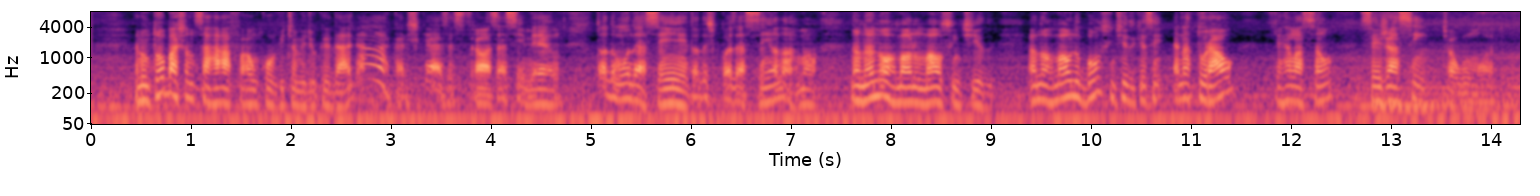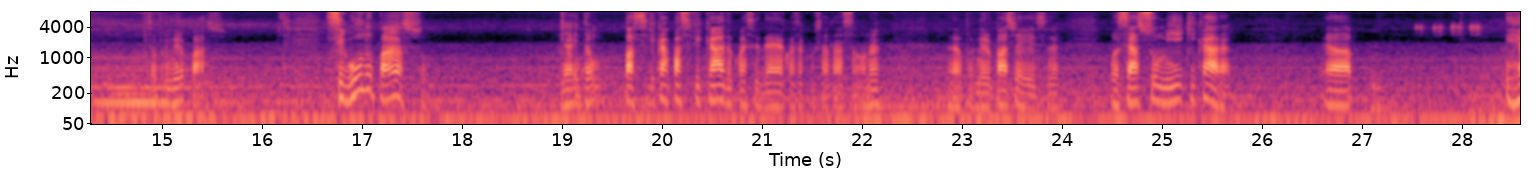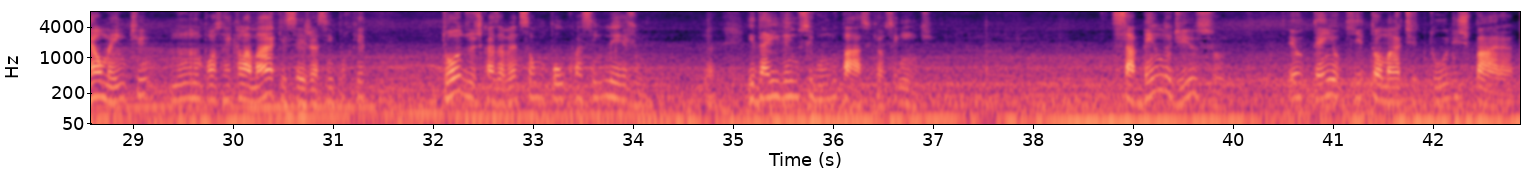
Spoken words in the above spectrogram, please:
Eu não estou baixando sarrafo a um convite à mediocridade. Ah, cara, esquece esse troço, é assim mesmo. Todo mundo é assim, toda esposa é assim, é normal. Não, não é normal no mau sentido. É normal no bom sentido, que assim, é natural que a relação seja assim, de algum modo. Esse é o primeiro passo. Segundo passo, né, então, ficar pacificado com essa ideia, com essa constatação, né? É, o primeiro passo é esse, né? Você assumir que, cara, é, realmente não, não posso reclamar que seja assim, porque todos os casamentos são um pouco assim mesmo. Né? E daí vem o segundo passo, que é o seguinte: sabendo disso, eu tenho que tomar atitudes para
